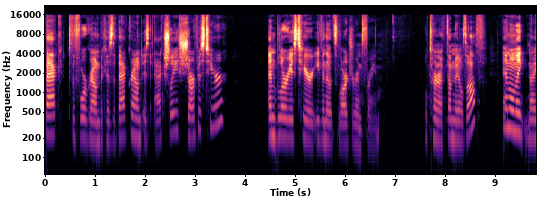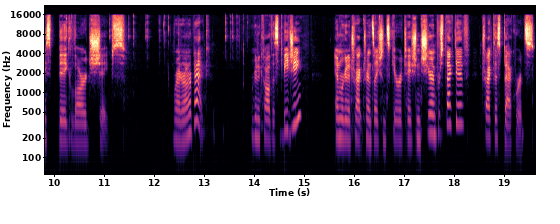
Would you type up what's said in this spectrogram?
back to the foreground because the background is actually sharpest here and blurriest here even though it's larger in frame. We'll turn our thumbnails off and we'll make nice big large shapes right around our back. We're going to call this BG and we're going to track translation, scale, rotation, shear, and perspective, track this backwards.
